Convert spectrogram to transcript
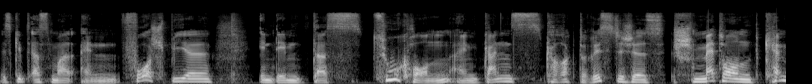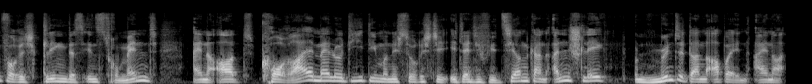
Es gibt erstmal ein Vorspiel, in dem das Zughorn, ein ganz charakteristisches, schmetternd, kämpferisch klingendes Instrument, eine Art Choralmelodie, die man nicht so richtig identifizieren kann, anschlägt und mündet dann aber in einer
